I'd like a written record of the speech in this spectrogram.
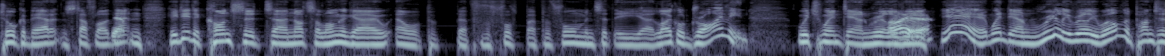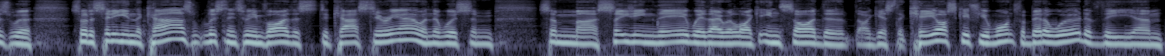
talk about it and stuff like Yep. that. And he did a concert uh, not so long ago, or a, f- f- a performance at the uh, local drive-in. Which went down really, Oh, really, yeah? yeah, it went down really, really well. The punters were sort of sitting in the cars, listening to him via the, the car stereo, and there was some some uh, seating there where they were like inside the, I guess the kiosk, if you want for better word, of the um,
